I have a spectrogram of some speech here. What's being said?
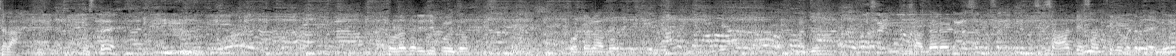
चला. मस्त आहे. थोडासा रिलीफ मिळतो पोटाला तर अजून साधारण सहा ते सात किलोमीटर जायचं.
